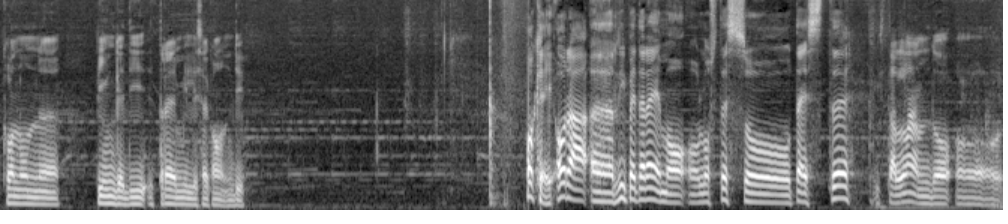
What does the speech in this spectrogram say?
con un ping di 3 millisecondi Ok, ora eh, ripeteremo oh, lo stesso test installando oh,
